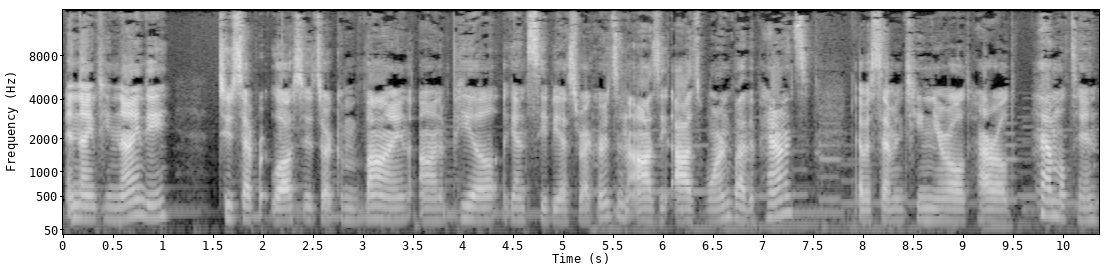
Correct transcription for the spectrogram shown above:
In 1990, two separate lawsuits are combined on appeal against CBS Records and Ozzy Osbourne by the parents of a 17 year old Harold Hamilton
